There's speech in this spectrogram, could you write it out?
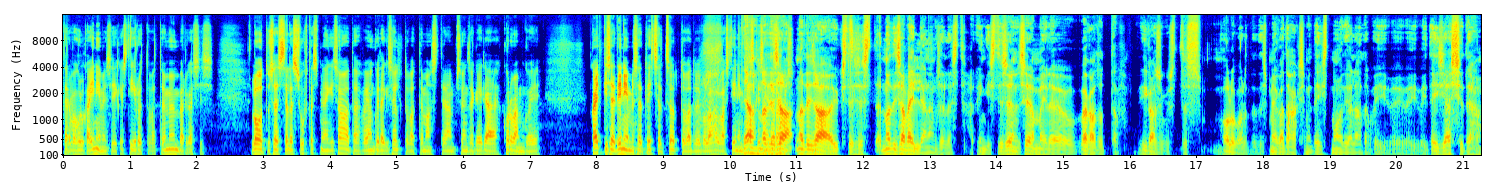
terve hulga inimesi, kes tiirutavad tema ümber, kas siis lootuses sellest suhtest midagi saada või on kuidagi sõltuvad temast ja see on see kõige kurvem, kui katkised inimesed lihtsalt sõltuvad võib-olla halvasti inimesest. jah, nad ei saa, nad ei saa üksteisest, nad ei saa välja enam sellest ringist ja see on, see on meile ju väga tuttav igasugustes olukordades, me ka tahaksime teistmoodi elada või, või, või, või teisi asju teha.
